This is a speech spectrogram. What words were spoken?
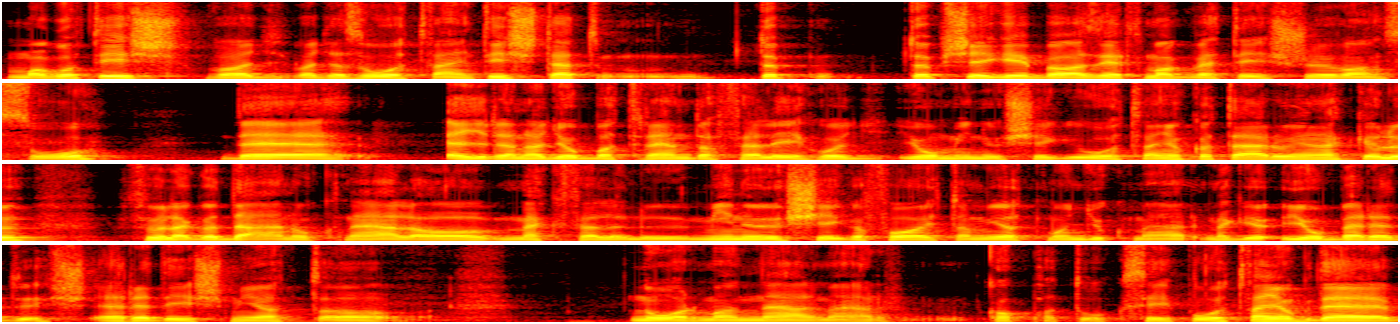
magot is, vagy, vagy az oltványt is, tehát több, többségében azért magvetésről van szó, de egyre nagyobb a trend a felé, hogy jó minőségű oltványokat áruljanak elő, főleg a dánoknál a megfelelő minőség, a fajta miatt mondjuk már, meg jobb eredés, eredés miatt a Normannál már kaphatók szép oltványok, de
